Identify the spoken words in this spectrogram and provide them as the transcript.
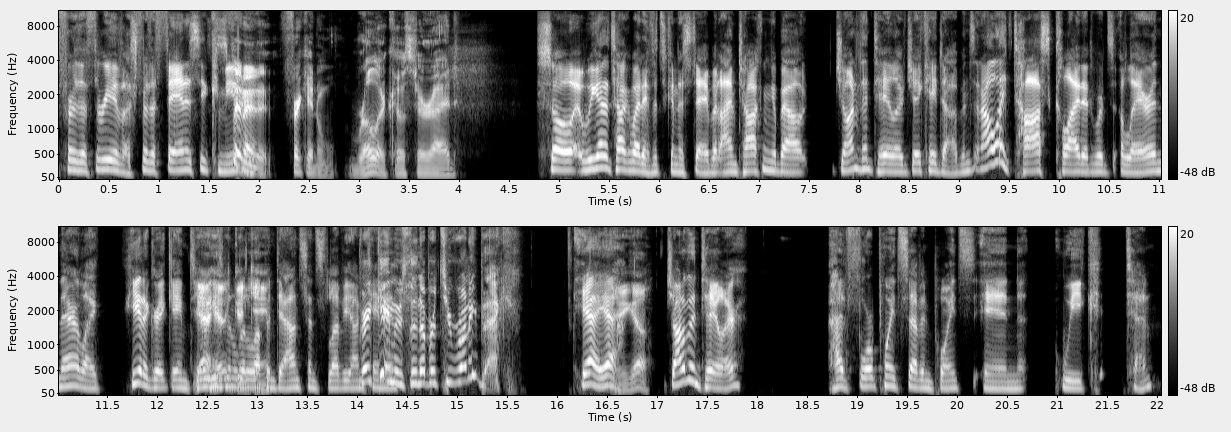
for the three of us, for the fantasy community. It's been a freaking roller coaster ride. So uh, we got to talk about if it's going to stay, but I'm talking about Jonathan Taylor, J.K. Dobbins, and I'll like toss Clyde Edwards Helaire in there. Like he had a great game too. Yeah, he has been a little up and down since Le'Veon Great came game. in. He was the number two running back. Yeah, yeah. There you go. Jonathan Taylor had 4.7 points in week 10.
